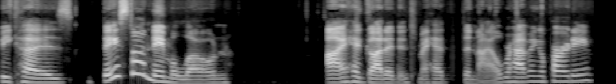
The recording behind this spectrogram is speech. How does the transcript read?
Because based on name alone, I had got it into my head that the Nihil were having a party.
